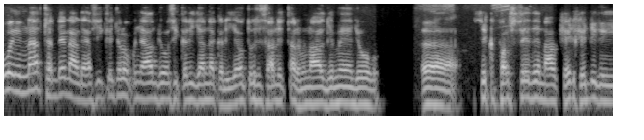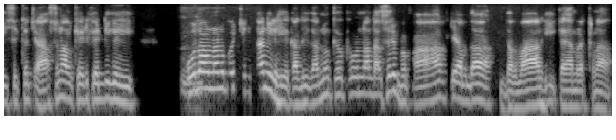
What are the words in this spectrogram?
ਉਹ ਇੰਨਾ ਥੱਲੇ ਲਾ ਲਿਆ ਸੀ ਕਿ ਚਲੋ ਪੰਜਾਬ ਜੋ ਅਸੀਂ ਕਰੀ ਜਾਂਦਾ ਕਰੀ ਜਾਓ ਤੁਸੀਂ ਸਾਡੇ ਧਰਮ ਨਾਲ ਜਿਵੇਂ ਜੋ ਸਿੱਖ ਫਲਸਫੇ ਦੇ ਨਾਲ ਖੇਡ ਖੇਡੀ ਗਈ ਸਿੱਖ ਇਤਿਹਾਸ ਨਾਲ ਖੇਡ ਖੇਡੀ ਗਈ ਉਹਦਾ ਉਹਨਾਂ ਨੂੰ ਕੋਈ ਚਿੰਤਾ ਨਹੀਂ ਰਹੀ ਅਕਾਲੀ ਦਲ ਨੂੰ ਕਿਉਂਕਿ ਉਹਨਾਂ ਦਾ ਸਿਰਫ ਵਪਾਰ ਤੇ ਆਪਦਾ ਦਰਬਾਰ ਹੀ ਕਾਇਮ ਰੱਖਣਾ।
